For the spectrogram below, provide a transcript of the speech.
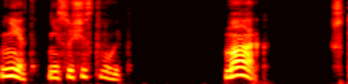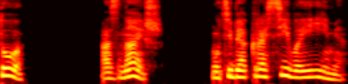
«Нет, не существует». «Марк!» «Что?» «А знаешь, у тебя красивое имя.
